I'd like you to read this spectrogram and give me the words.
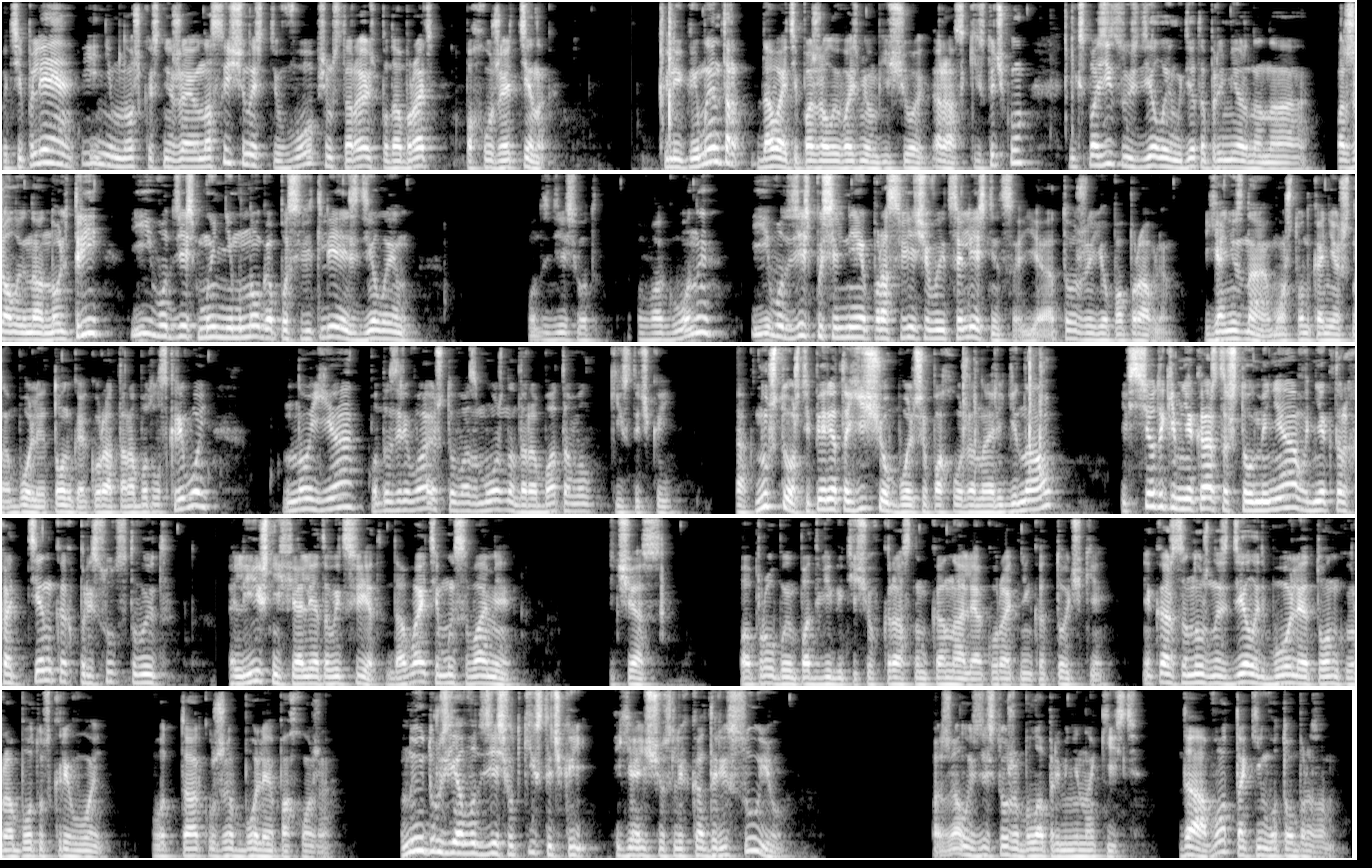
потеплее и немножко снижаю насыщенность. В общем, стараюсь подобрать похожий оттенок. Кликаем Enter. Давайте, пожалуй, возьмем еще раз кисточку. Экспозицию сделаем где-то примерно на, пожалуй, на 0,3. И вот здесь мы немного посветлее сделаем вот здесь вот вагоны. И вот здесь посильнее просвечивается лестница. Я тоже ее поправлю. Я не знаю, может он, конечно, более тонко и аккуратно работал с кривой. Но я подозреваю, что, возможно, дорабатывал кисточкой. Так, ну что ж, теперь это еще больше похоже на оригинал. И все-таки мне кажется, что у меня в некоторых оттенках присутствует лишний фиолетовый цвет. Давайте мы с вами сейчас попробуем подвигать еще в красном канале аккуратненько точки. Мне кажется, нужно сделать более тонкую работу с кривой. Вот так уже более похоже. Ну и, друзья, вот здесь вот кисточкой я еще слегка дорисую. Пожалуй, здесь тоже была применена кисть. Да, вот таким вот образом.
